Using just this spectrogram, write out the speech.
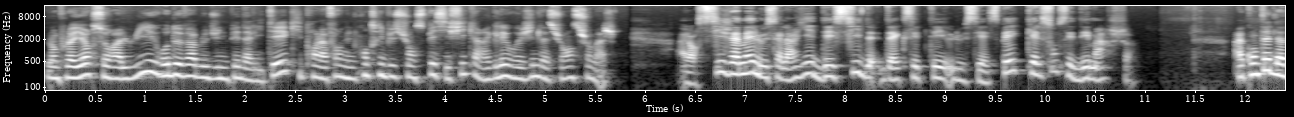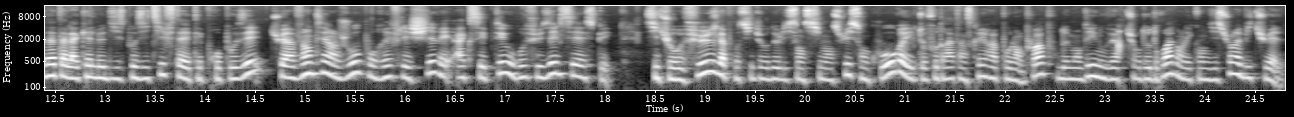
L'employeur sera, lui, redevable d'une pénalité qui prend la forme d'une contribution spécifique à régler au régime d'assurance chômage. Alors, si jamais le salarié décide d'accepter le CSP, quelles sont ses démarches? À compter de la date à laquelle le dispositif t'a été proposé, tu as 21 jours pour réfléchir et accepter ou refuser le CSP. Si tu refuses, la procédure de licenciement suit son cours et il te faudra t'inscrire à Pôle emploi pour demander une ouverture de droit dans les conditions habituelles.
